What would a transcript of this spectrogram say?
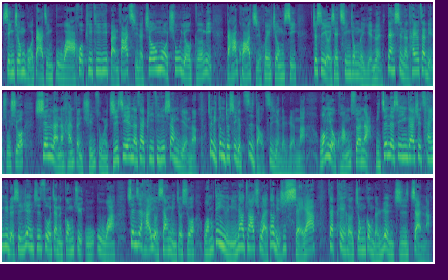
新中国大进步啊，或 PTT 版发起的周末出游革命，打垮指挥中心。就是有一些轻中的言论，但是呢，他又在脸书说深蓝的韩粉群组呢，直接呢在 PTT 上演了，所以你根本就是一个自导自演的人嘛。网友狂酸呐、啊，你真的是应该去参与的是认知作战的工具无误啊！甚至还有乡民就说王定宇，你一定要抓出来，到底是谁啊，在配合中共的认知战呐、啊？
